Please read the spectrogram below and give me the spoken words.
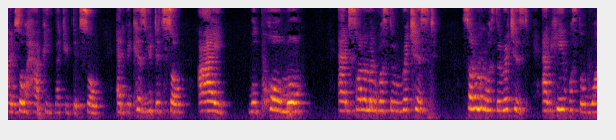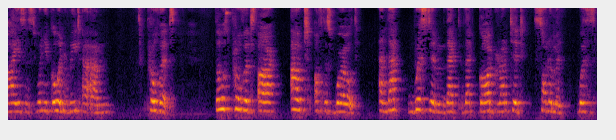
I'm so happy that you did so. And because you did so, I will pour more. And Solomon was the richest. Solomon was the richest and he was the wisest. When you go and read uh, um, Proverbs, those Proverbs are out of this world. And that wisdom that, that God granted Solomon was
